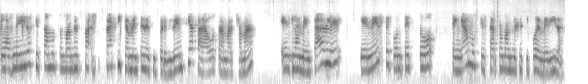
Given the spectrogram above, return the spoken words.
las medidas que estamos tomando es prácticamente de supervivencia para otra marcha más. Es lamentable que en este contexto tengamos que estar tomando ese tipo de medidas.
